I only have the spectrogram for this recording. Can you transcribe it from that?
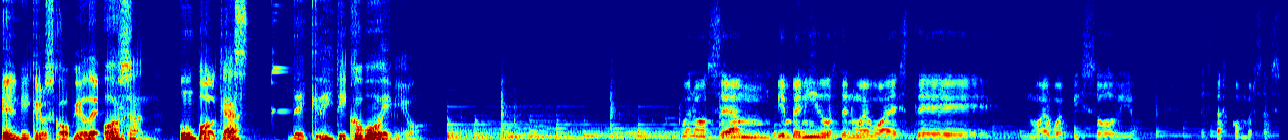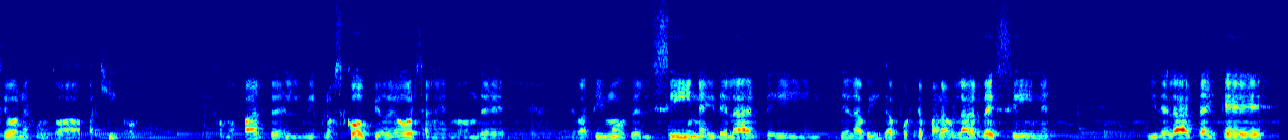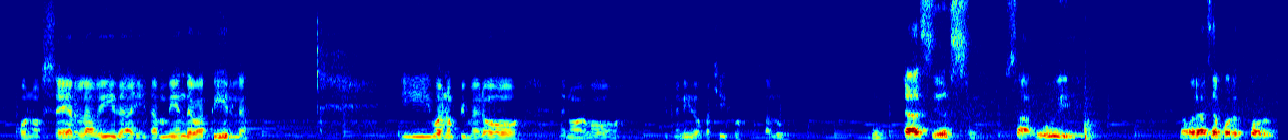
El microscopio de Orsan, un podcast de crítico bohemio. Bueno, sean bienvenidos de nuevo a este nuevo episodio de estas conversaciones junto a Pachico, eh, como parte del microscopio de Orsan, en donde debatimos del cine y del arte y de la vida, porque para hablar de cine y del arte hay que conocer la vida y también debatirla. Y bueno, primero, de nuevo, bienvenido, Pachico. Salud. Gracias, salud y no, gracias por, por,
